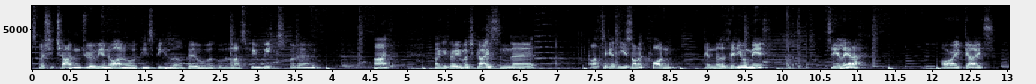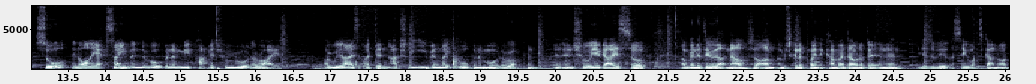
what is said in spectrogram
especially Chad and Drew. You know, I know we've been speaking a little bit over, over the last few weeks, but um, aye, thank you very much, guys, and uh, I'll have to get these on a quad and get another video made. See you later. Alright guys, so in all the excitement of opening my package from Rotor Riot, I realised I didn't actually even like open a motor up and, and show you guys, so I'm going to do that now. So I'm, I'm just going to point the camera down a bit and then you'll be able to see what's going on.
